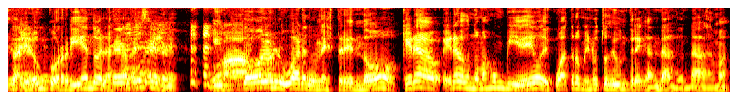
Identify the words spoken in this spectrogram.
salieron corriendo de la sala de cine. Y todos los lugares donde estrenó, que era, era nomás un video de cuatro minutos de un tren andando, nada más.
